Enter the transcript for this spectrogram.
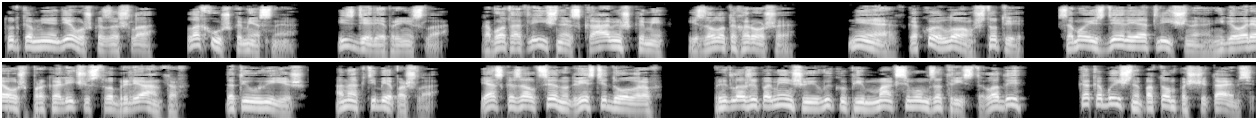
Тут ко мне девушка зашла, лохушка местная. Изделие принесла. Работа отличная, с камешками, и золото хорошее. Нет, какой лом, что ты? Само изделие отличное, не говоря уж про количество бриллиантов. Да ты увидишь, она к тебе пошла. Я сказал цену 200 долларов. Предложи поменьше и выкупим максимум за 300, лады? Как обычно, потом посчитаемся.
